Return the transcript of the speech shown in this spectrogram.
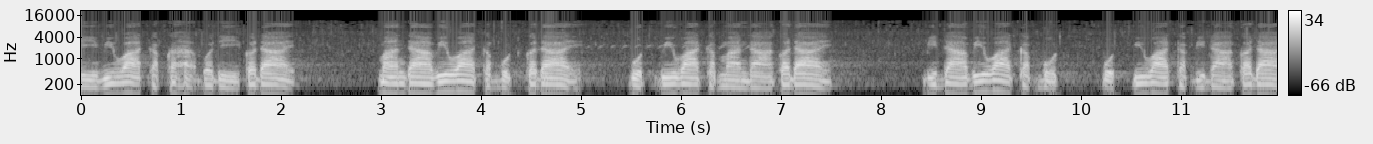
ดีวิวาทกับขหบดีก็ได้ มารดาวิวาทกับบุตรก็ได้ บุตรวิวาทกับมารดาก็ได้ บิดาวิวาทกับบุตร บุตรวิวาทกับบิดาก็ได้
